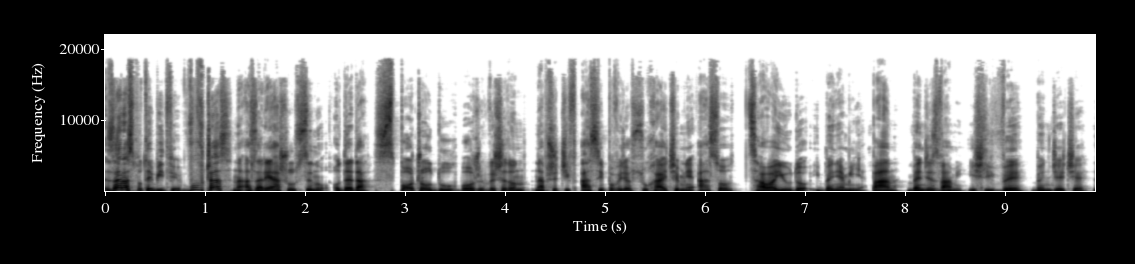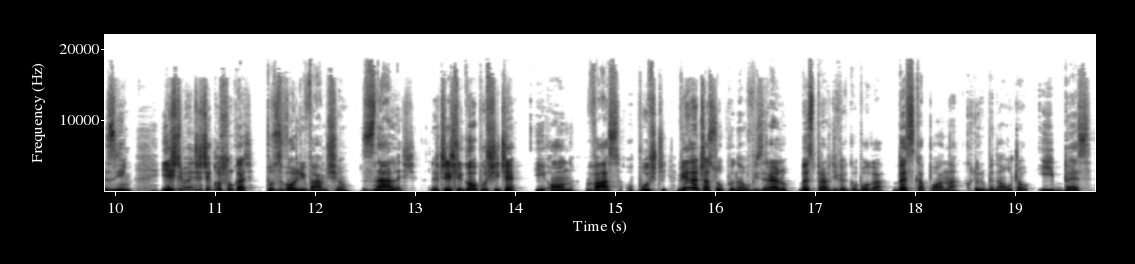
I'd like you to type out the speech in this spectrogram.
zaraz po tej bitwie, wówczas na Azariaszu, synu Odeda, spoczął Duch Boży. Wyszedł on naprzeciw Asy i powiedział, słuchajcie mnie Aso, cała Judo i Beniaminie. Pan będzie z wami, jeśli wy będziecie z nim. Jeśli będziecie go szukać, pozwoli wam się znaleźć. Lecz jeśli go opuścicie, i on was opuści. Wiele czasu upłynęło w Izraelu bez prawdziwego Boga, bez kapłana, który by nauczał i bez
